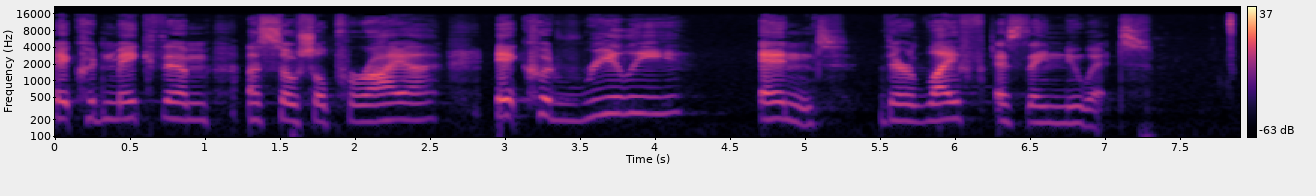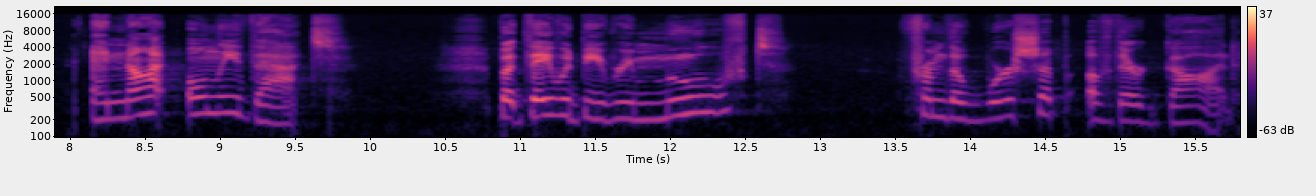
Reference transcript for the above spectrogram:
It could make them a social pariah. It could really end their life as they knew it. And not only that, but they would be removed from the worship of their God.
